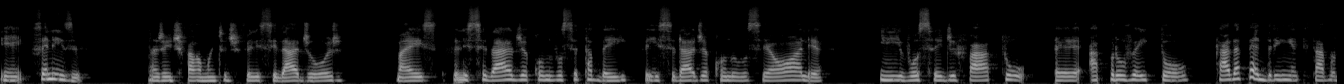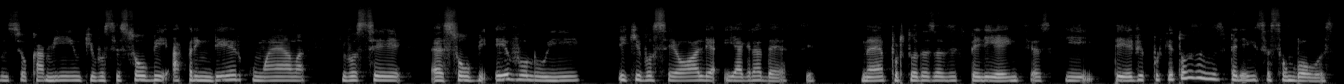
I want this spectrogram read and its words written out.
e felizes. A gente fala muito de felicidade hoje, mas felicidade é quando você está bem, felicidade é quando você olha e você de fato é, aproveitou cada pedrinha que estava no seu caminho, que você soube aprender com ela, que você é, soube evoluir e que você olha e agradece né, por todas as experiências que teve, porque todas as experiências são boas.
